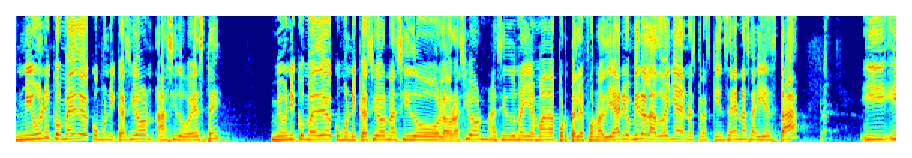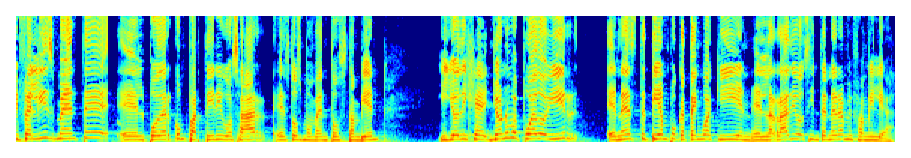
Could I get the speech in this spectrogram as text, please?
mi único medio de comunicación ha sido este. Mi único medio de comunicación ha sido la oración, ha sido una llamada por teléfono a diario. Mira la dueña de nuestras quincenas, ahí está. Y, felizmente el poder compartir y gozar estos momentos también. Y yo dije, yo no me puedo ir en este tiempo que tengo aquí en, en, la radio sin tener a mi familia.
